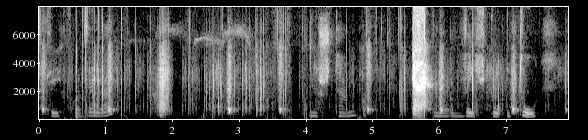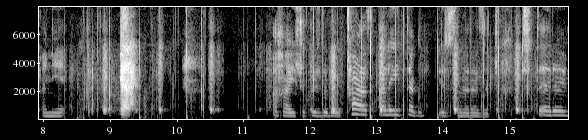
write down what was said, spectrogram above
szybciej wchodzę ja niż tam. To mogę wejść tu i tu, a nie... Aha, jeszcze ktoś dodał czas, ale i tak jest na razy cz- cztery.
